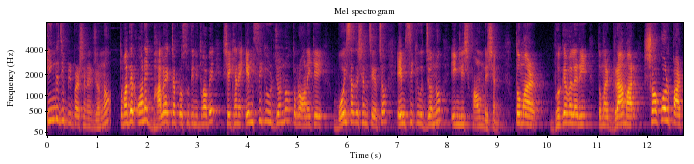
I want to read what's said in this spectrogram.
ইংরেজি প্রিপারেশনের জন্য তোমাদের অনেক ভালো একটা প্রস্তুতি নিতে হবে। সেইখানে এমসিকিউর জন্য তোমরা অনেকেই বই সাজেশন চেয়েছো। এমসিকিউর জন্য ইংলিশ ফাউন্ডেশন তোমার ভোকেবুলারি তোমার গ্রামার সকল পার্ট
